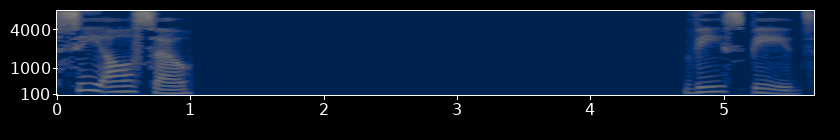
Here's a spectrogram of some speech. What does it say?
See also V speeds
